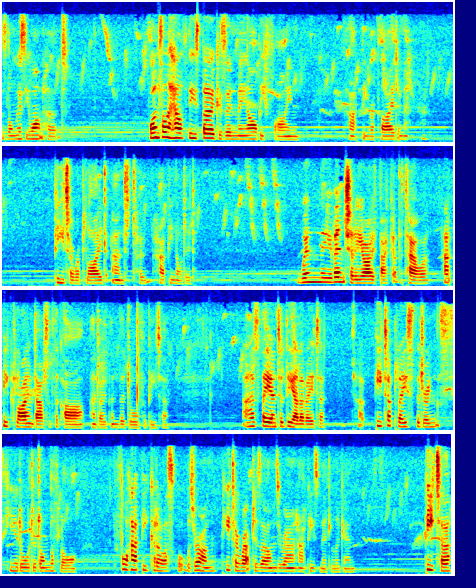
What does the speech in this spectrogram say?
as long as you aren't hurt. Once I have these burgers in me, I'll be fine, Happy replied, and Peter replied, and Happy nodded. When they eventually arrived back at the tower, Happy climbed out of the car and opened the door for Peter. As they entered the elevator, Peter placed the drinks he had ordered on the floor. Before Happy could ask what was wrong, Peter wrapped his arms around Happy's middle again. Peter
